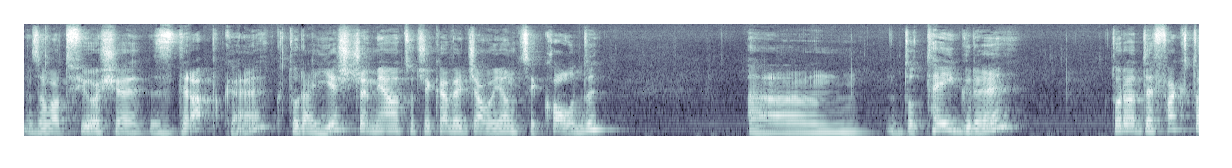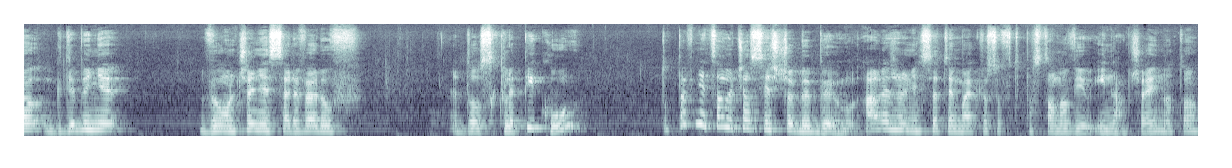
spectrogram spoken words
załatwiło się zdrabkę, która jeszcze miała, co ciekawe, działający kod um, do tej gry, która de facto, gdyby nie wyłączenie serwerów do sklepiku, to pewnie cały czas jeszcze by był, ale że niestety Microsoft postanowił inaczej, no to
